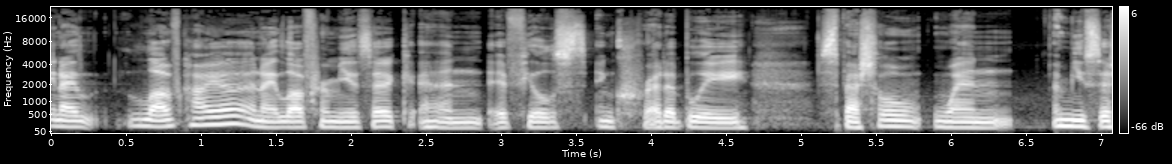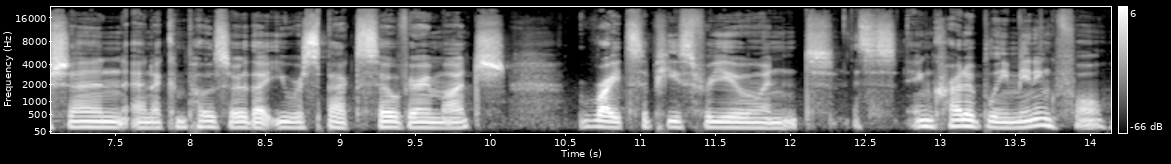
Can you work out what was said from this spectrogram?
And I love Kaija and I love her music, and it feels incredibly special when a musician and a composer that you respect so very much writes a piece for you, and it's incredibly meaningful.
